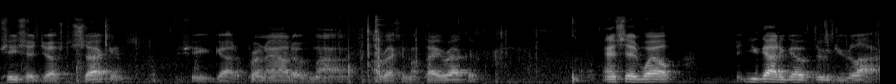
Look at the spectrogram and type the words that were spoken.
She said, just a second. She got a printout of my, I reckon my pay record. And said, well, you gotta go through July.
